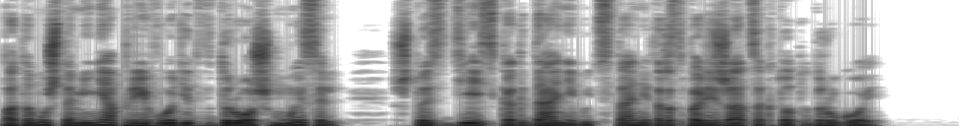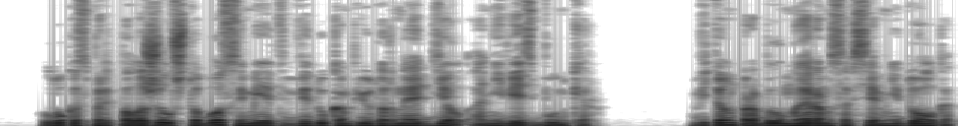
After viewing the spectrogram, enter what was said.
потому что меня приводит в дрожь мысль, что здесь когда-нибудь станет распоряжаться кто-то другой. Лукас предположил, что босс имеет в виду компьютерный отдел, а не весь бункер. Ведь он пробыл мэром совсем недолго.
